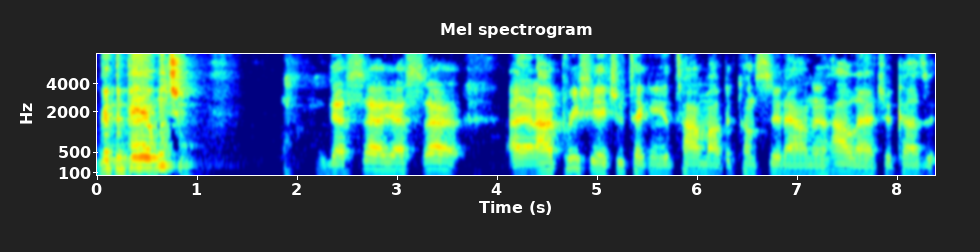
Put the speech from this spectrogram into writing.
Good to be here with you. Yes, sir. Yes, sir. And I appreciate you taking your time out to come sit down and holler at your cousin.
